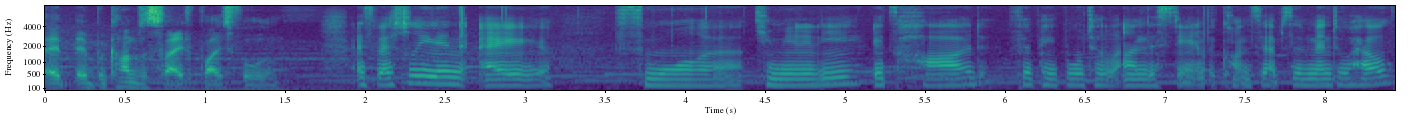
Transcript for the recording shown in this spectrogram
it, it becomes a safe place for them. Especially in a smaller community, it's hard for people to understand the concepts of mental health.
